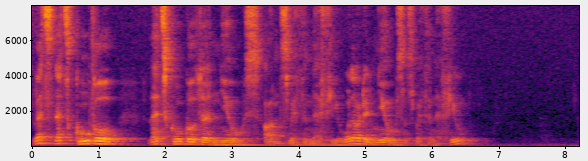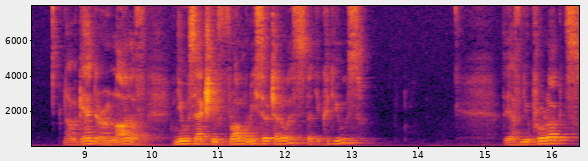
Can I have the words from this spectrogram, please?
Let's let's Google let's Google the news on Smith and Nephew. What are the news on Smith and Nephew? Now again, there are a lot of news actually from research analysts that you could use. They have new products.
